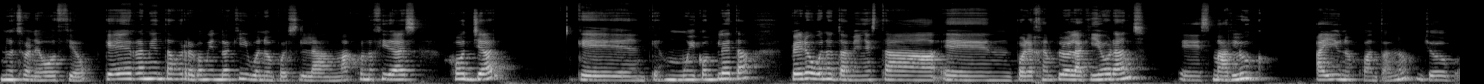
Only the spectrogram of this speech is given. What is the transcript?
nuestro negocio. ¿Qué herramientas os recomiendo aquí? Bueno, pues la más conocida es Hotjar, que, es muy completa, pero bueno, también está, en, por ejemplo, la Key Orange, Smart Look, hay unas cuantas, ¿no? Yo,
